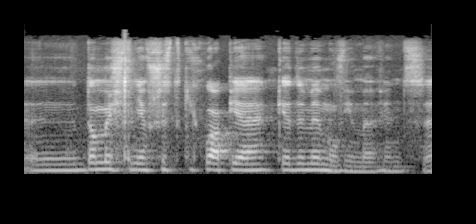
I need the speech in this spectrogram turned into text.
y, domyślnie wszystkich łapie, kiedy my mówimy, więc yy,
